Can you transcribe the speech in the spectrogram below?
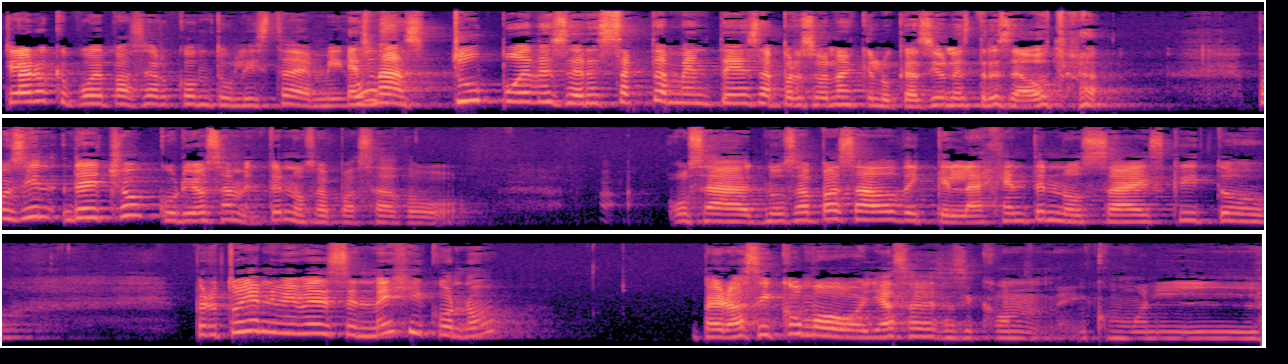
Claro que puede pasar con tu lista de amigos. Es más, tú puedes ser exactamente esa persona que lo ocasiona estrés a otra. Pues sí, de hecho, curiosamente nos ha pasado, o sea, nos ha pasado de que la gente nos ha escrito, pero tú ya ni vives en México, ¿no? Pero así como, ya sabes, así con, como el...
